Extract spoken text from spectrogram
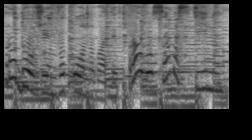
Продовжуємо виконувати вправу самостійно.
